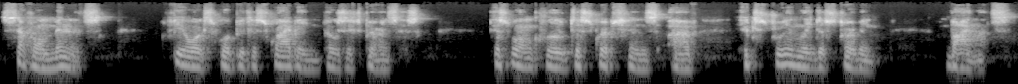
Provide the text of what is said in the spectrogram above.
several minutes, Felix will be describing those experiences. This will include descriptions of extremely disturbing violence.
